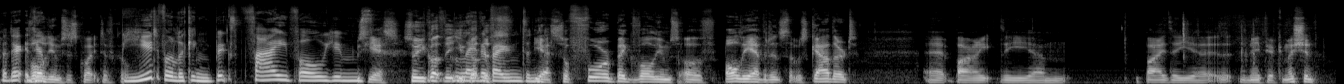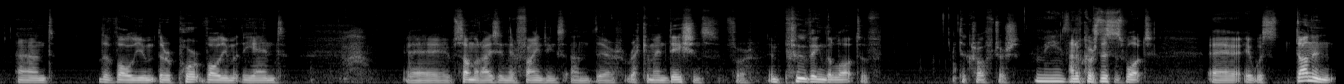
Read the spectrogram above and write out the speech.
but they're, they're volumes is quite difficult. beautiful looking books, five volumes. Yes, so you got the you got the Leather-bound and- yes, so four big volumes of all the evidence that was gathered uh, by the um, by the, uh, the Napier Commission and the volume, the report volume at the end, uh, summarising their findings and their recommendations for improving the lot of the crofters. Amazing. And of course, this is what uh, it was done in.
